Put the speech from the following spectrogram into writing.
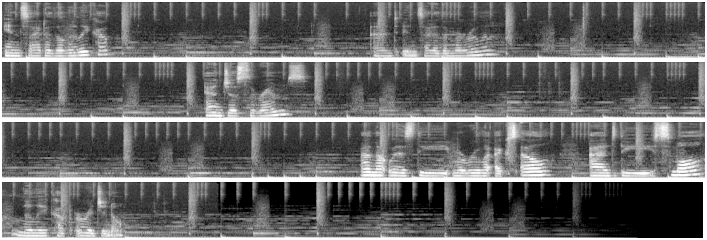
Inside of the Lily Cup. And inside of the Merula. And just the rims. And that was the Merula XL and the small Lily Cup Original.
